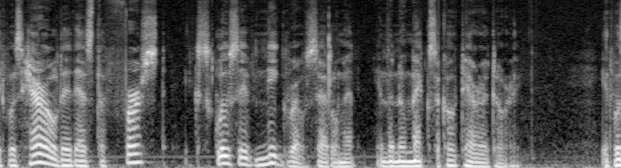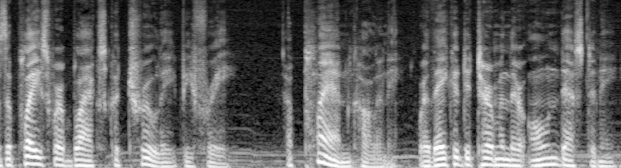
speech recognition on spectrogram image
it was heralded as the first exclusive Negro settlement in the New Mexico Territory. It was a place where blacks could truly be free, a planned colony where they could determine their own destiny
